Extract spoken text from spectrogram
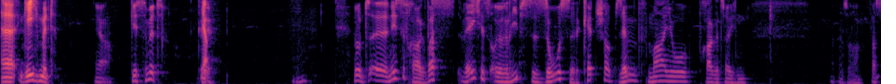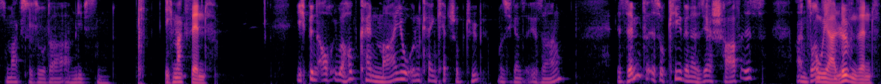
Äh, Gehe ich mit. Ja. Gehst du mit? Ja. Mhm. Gut, äh, nächste Frage. Was, welches ist eure liebste Soße? Ketchup, Senf, Mayo? Fragezeichen. Also, was magst du so da am liebsten? Ich mag Senf. Ich bin auch überhaupt kein Mayo- und kein Ketchup-Typ, muss ich ganz ehrlich sagen. Senf ist okay, wenn er sehr scharf ist. Ansonsten, Oh ja, Löwensenf.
